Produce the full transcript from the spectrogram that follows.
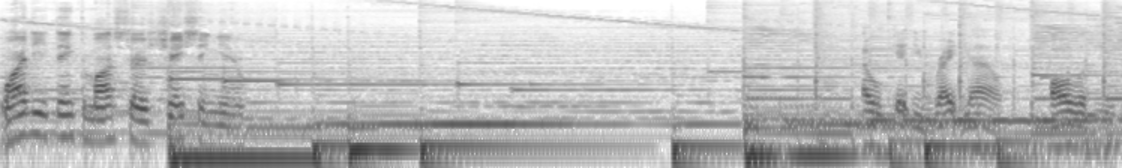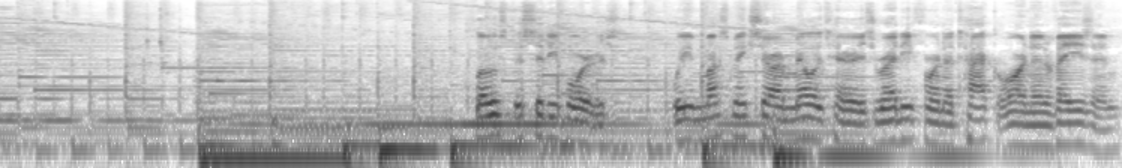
Why do you think the monster is chasing you? I will get you right now. All of you. Close the city borders. We must make sure our military is ready for an attack or an invasion.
